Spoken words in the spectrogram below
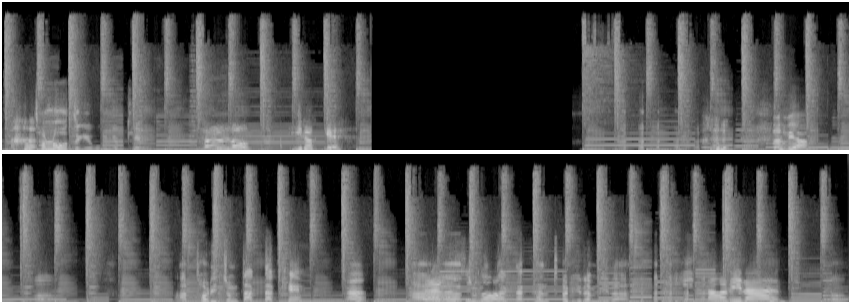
털로 어떻게 공격해? 떨로 이렇게. 급여. 어. 아 털이 좀 딱딱해? 응. 아, 좀 그래가지고- 딱딱한 털이랍니다. 이 떨이랑 어.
